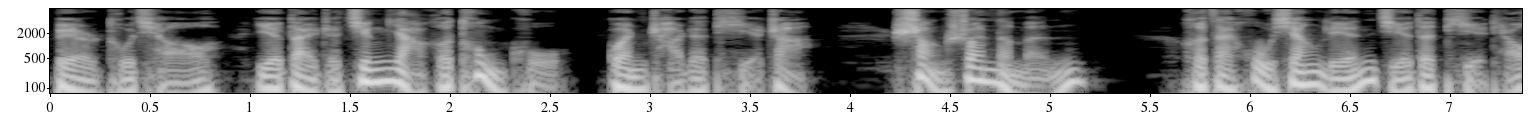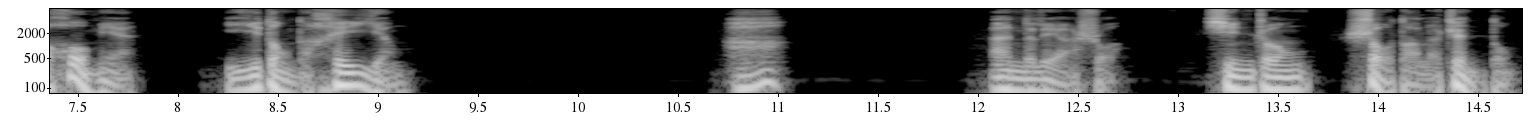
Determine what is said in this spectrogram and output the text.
贝尔图乔也带着惊讶和痛苦观察着铁栅上栓的门和在互相连接的铁条后面移动的黑影。啊！安德烈亚说，心中受到了震动。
